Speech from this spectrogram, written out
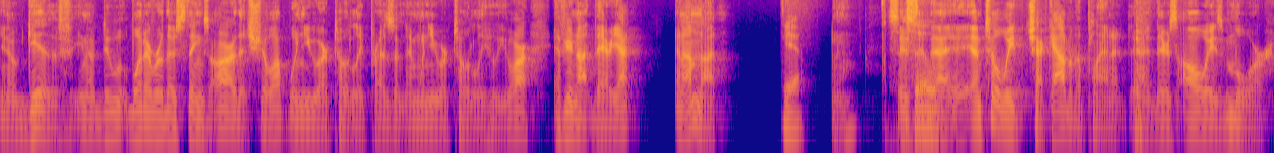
you know, give, you know, do whatever those things are that show up when you are totally present and when you are totally who you are. If you're not there yet, and I'm not, Yeah. So, there's so- that, until we check out of the planet, uh, there's always more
